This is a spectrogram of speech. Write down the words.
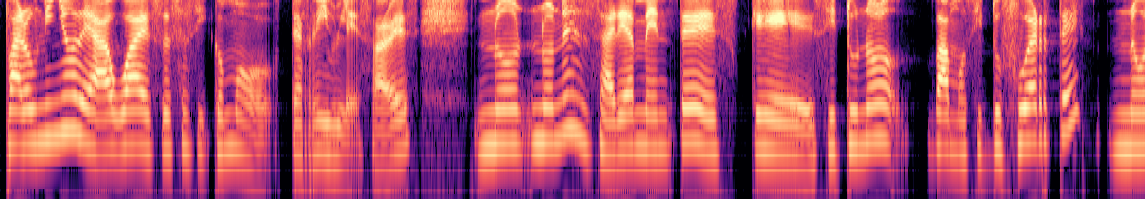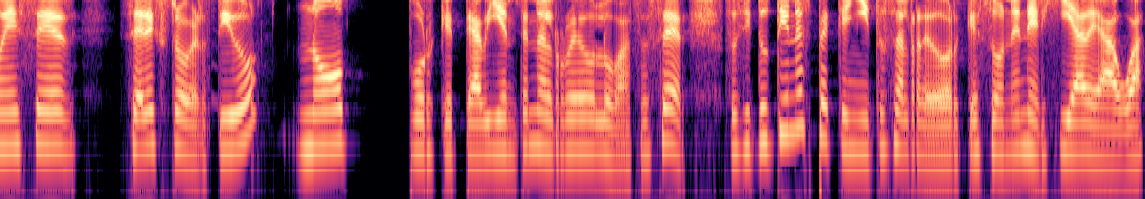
para un niño de agua eso es así como terrible, ¿sabes? No, no necesariamente es que si tú no, vamos, si tu fuerte no es ser, ser extrovertido, no porque te avienten al ruedo lo vas a hacer. O sea, si tú tienes pequeñitos alrededor que son energía de agua,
